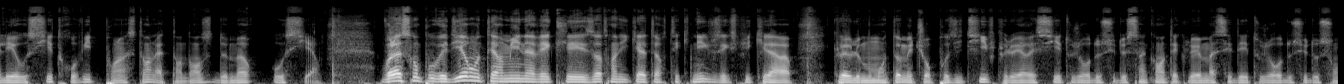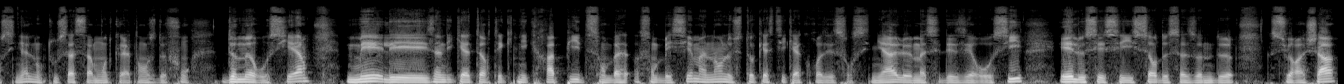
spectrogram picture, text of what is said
les haussiers trop vite. Pour l'instant, la tendance demeure Voilà ce qu'on pouvait dire. On termine avec les autres indicateurs techniques. Je vous ai expliqué là que le momentum est toujours positif, que le RSI est toujours au-dessus de 50 et que le MACD est toujours au-dessus de son signal. Donc tout ça, ça montre que la tendance de fond demeure haussière. Mais les indicateurs techniques rapides sont, sont baissiers maintenant. Le stochastique a croisé son signal, le MACD 0 aussi, et le CCI sort de sa zone de surachat.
